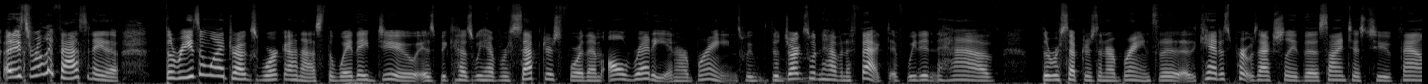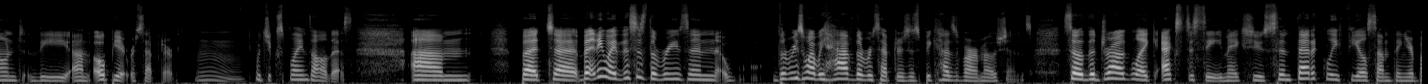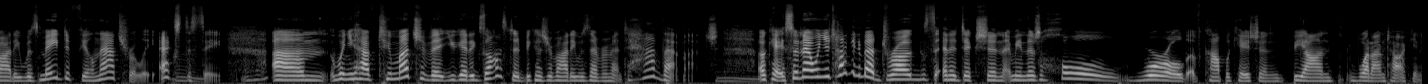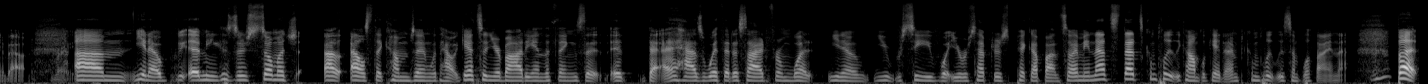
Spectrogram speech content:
but it's really fascinating, though. The reason why drugs work on us the way they do is because we have receptors for them already in our brains. We, the drugs wouldn't have an effect if we didn't have the receptors in our brains. The Candace Pert was actually the scientist who found the um, opiate receptor, which explains all this. Um, but uh, but anyway, this is the reason. The reason why we have the receptors is because of our emotions. So the drug like ecstasy makes you synthetically feel something your body was made to feel naturally. Ecstasy. Um, when you have too much of it, you get exhausted because your body was never meant to have that much. Okay, so now when you're talking about drugs and addiction, I mean, there's a whole world of complication beyond what I'm talking about. Right. Um, you know, I mean, because there's so much el- else that comes in with how it gets in your body and the things that it that it has with it aside from what you know you receive what your receptors pick up on. So i mean that's that's completely complicated. I'm completely simplifying that. Mm-hmm. But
